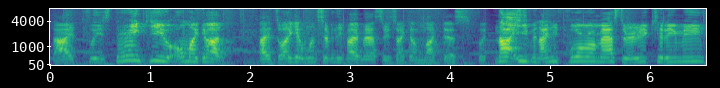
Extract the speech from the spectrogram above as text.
Die, please. Thank you. Oh my god. Alright, do I get 175 mastery so I can unlock this? Please. Not even. I need 4 more mastery. Are you kidding me?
